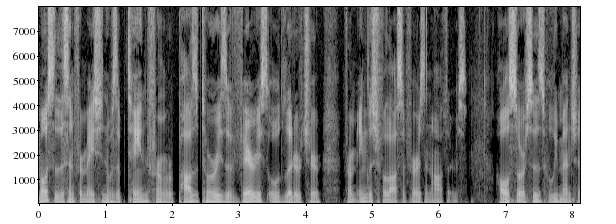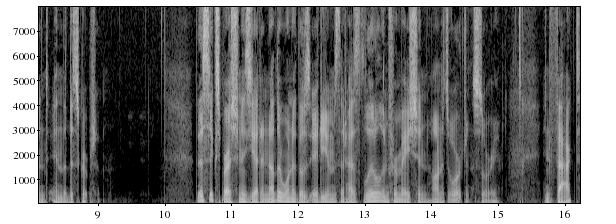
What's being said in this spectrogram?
Most of this information was obtained from repositories of various old literature from English philosophers and authors. All sources will be mentioned in the description. This expression is yet another one of those idioms that has little information on its origin story. In fact,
